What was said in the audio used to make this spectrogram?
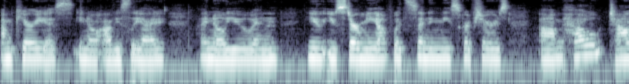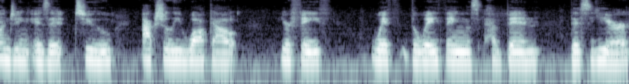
I'm curious. You know, obviously, I I know you, and you you stir me up with sending me scriptures. Um, how challenging is it to actually walk out your faith with the way things have been this year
